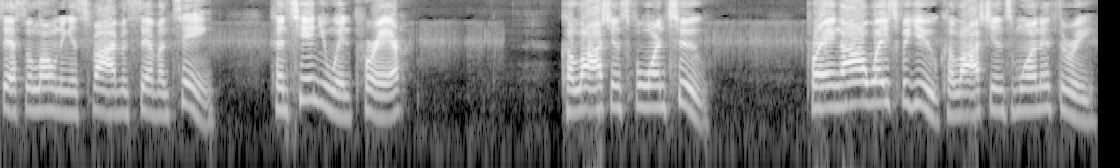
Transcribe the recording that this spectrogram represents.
Thessalonians 5 and 17. Continue in prayer. Colossians 4 and 2. Praying always for you. Colossians 1 and 3.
